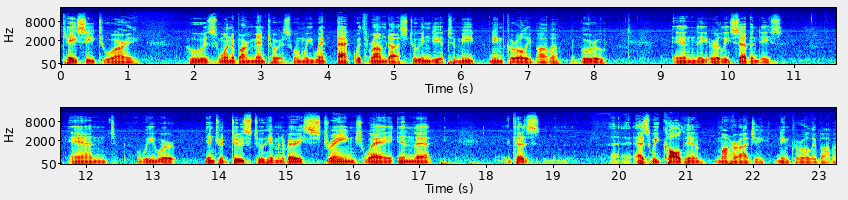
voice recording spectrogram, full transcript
K.C. Tiwari, who is one of our mentors when we went back with Ram Dass to India to meet Neem Karoli Baba, the guru, in the early 70s. And we were introduced to him in a very strange way, in that, because uh, as we called him, Maharaji Neem Karoli Baba,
